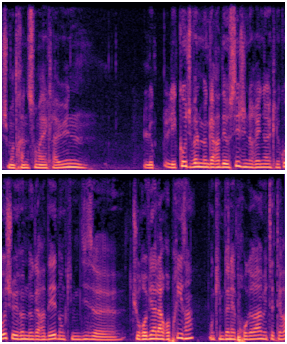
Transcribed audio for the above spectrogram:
Je m'entraîne souvent avec la une. les coachs veulent me garder aussi. J'ai une réunion avec le coach. Ils veulent me garder. Donc, ils me disent euh, Tu reviens à la reprise. Hein. Donc, ils me donnent un programme, etc.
